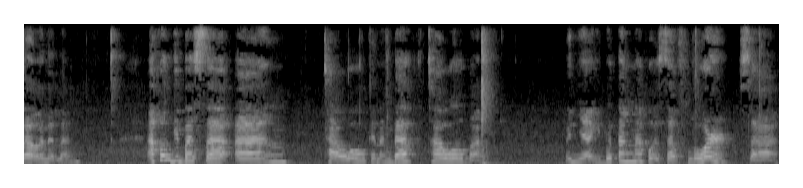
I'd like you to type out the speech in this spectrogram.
Sao na lang. Akong gibasa ang towel, kanang bath towel ba? Unya, ibutang na ko sa floor, sa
